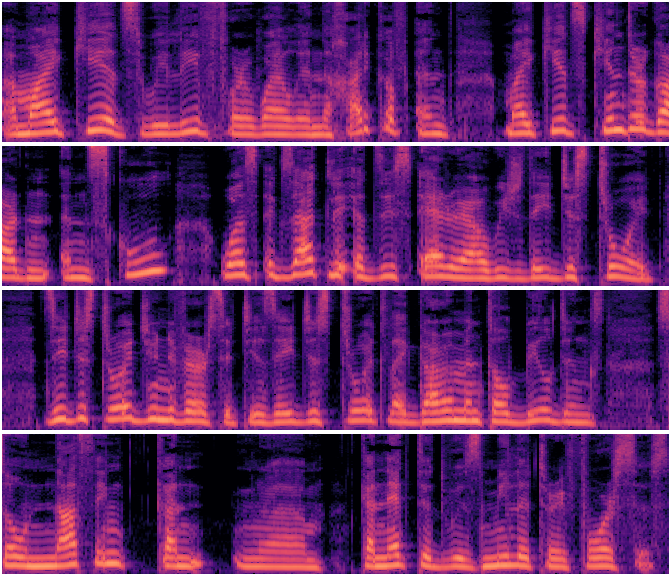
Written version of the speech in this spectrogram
uh, my kids, we lived for a while in Kharkov, and my kids' kindergarten and school was exactly at this area which they destroyed. They destroyed universities, they destroyed like governmental buildings, so nothing can, um, connected with military forces.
